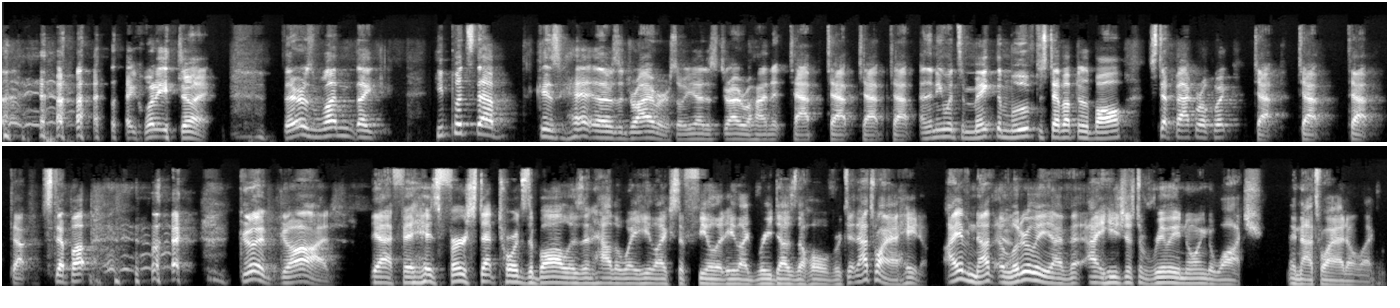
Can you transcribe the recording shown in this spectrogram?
like, what are you doing? There's one like he puts that because head uh, there was a driver, so he had his driver behind it, tap, tap, tap, tap, and then he went to make the move to step up to the ball, step back real quick, tap, tap, tap, tap, step up. Like, good God. Yeah. If his first step towards the ball isn't how the way he likes to feel it, he like redoes the whole routine. That's why I hate him. I have nothing. Yeah. Literally, I've, I, he's just really annoying to watch. And that's why I don't like him.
